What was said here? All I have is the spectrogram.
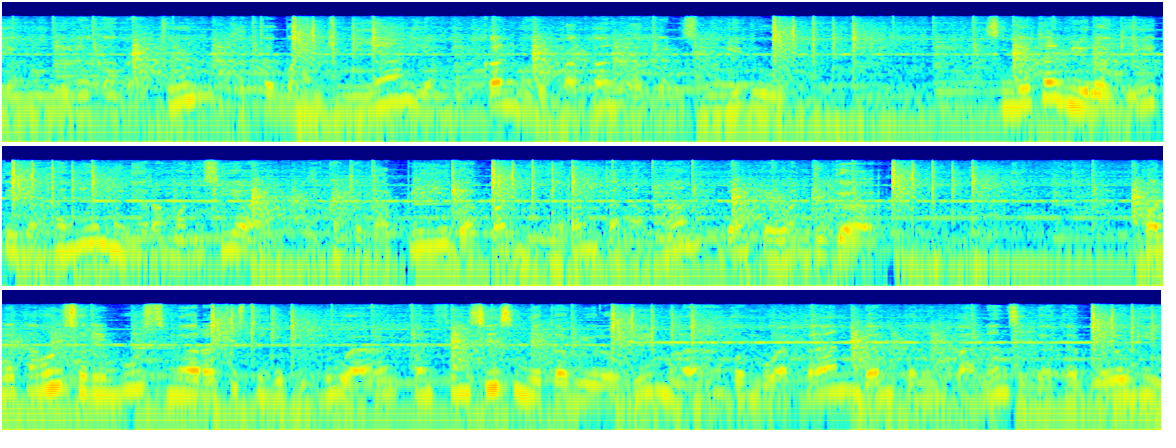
yang menggunakan racun atau bahan kimia yang bukan merupakan organisme hidup. Senjata biologi tidak hanya menyerang manusia, akan tetapi dapat menyerang tanaman dan hewan juga. Pada tahun 1972, Konvensi Senjata Biologi melarang pembuatan dan penyimpanan senjata biologi.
